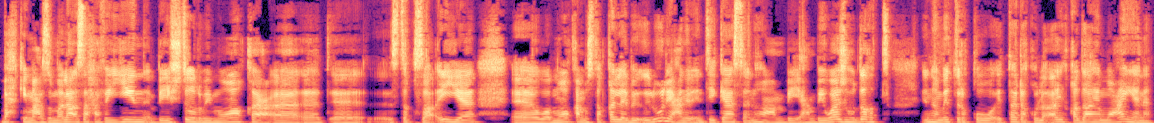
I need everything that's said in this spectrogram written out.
بحكي مع زملاء صحفيين بيشتغلوا بمواقع استقصائية ومواقع مستقلة بيقولوا لي عن الانتكاسة انه عم عم بيواجهوا ضغط إنهم يطرقوا يتطرقوا لأي قضايا معينة.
